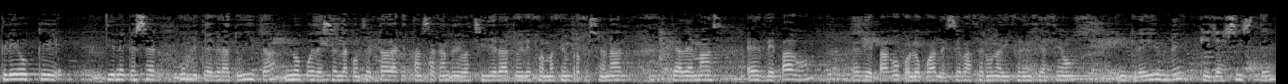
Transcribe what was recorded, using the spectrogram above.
creo que tiene que ser pública y gratuita, no puede ser la concertada que están sacando de bachillerato y de formación profesional, que además es de pago, es de pago, con lo cual se va a hacer una diferenciación increíble que ya existe.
